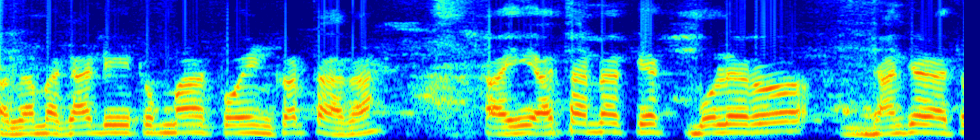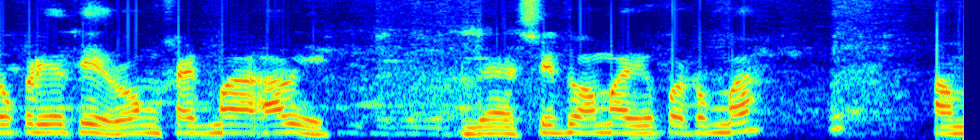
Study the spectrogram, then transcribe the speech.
એટલે અમે ગાડી ટૂંકમાં ટોઈંગ કરતા હતા. એ અચાનક એક બોલેરો ઝાંઝરા ચોકડીએથી રોંગ સાઈડમાં આવી અને સીધો અમારી ઉપર ટૂંકમાં આમ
